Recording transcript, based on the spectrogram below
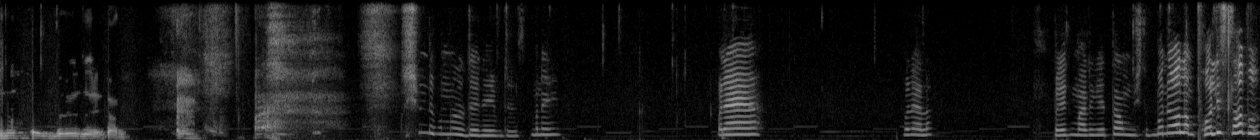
Nasıl duruyor kanka. Şimdi bunları deneyebiliriz. Bu ne? Bu ne? Bu ne lan? Black Market'te almıştım. Bu ne oğlum? Polis la bu.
